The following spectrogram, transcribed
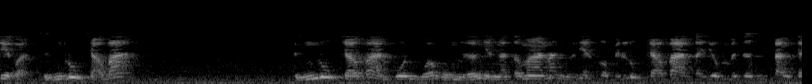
เรียกว่าถึงลูกชาวบ้าน ถึงลูกชาวบ้านโกนหัวผมเหลืองอย่างอาตมานั่งอยู่เนี่ยก็เป็นลูกชาวบ้านแต่โยมมันจะตั้งใจ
